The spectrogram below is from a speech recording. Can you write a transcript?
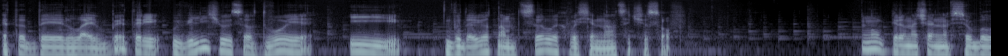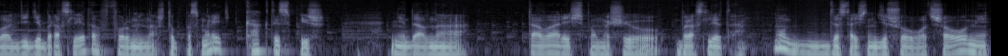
это Day Life Battery увеличивается вдвое и выдает нам целых 18 часов. Ну, первоначально все было в виде браслетов оформлено, чтобы посмотреть, как ты спишь. Недавно товарищ с помощью браслета, ну, достаточно дешевого от Xiaomi,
